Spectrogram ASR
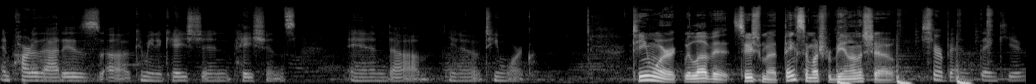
and part of that is uh, communication patience and um, you know teamwork Teamwork, we love it. Sushma, thanks so much for being on the show. Sure, Ben. Thank you.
